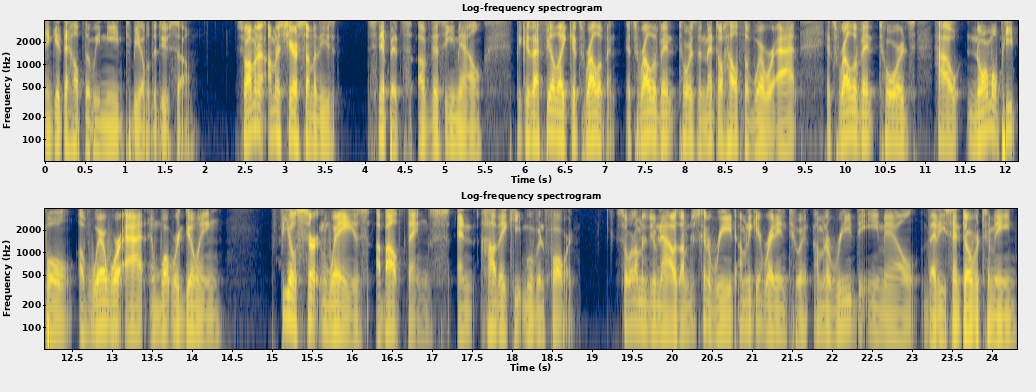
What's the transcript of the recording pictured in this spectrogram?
and get the help that we need to be able to do so. So I'm gonna I'm gonna share some of these snippets of this email because I feel like it's relevant. It's relevant towards the mental health of where we're at. It's relevant towards how normal people of where we're at and what we're doing feel certain ways about things and how they keep moving forward. So what I'm going to do now is I'm just going to read. I'm going to get right into it. I'm going to read the email that he sent over to me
